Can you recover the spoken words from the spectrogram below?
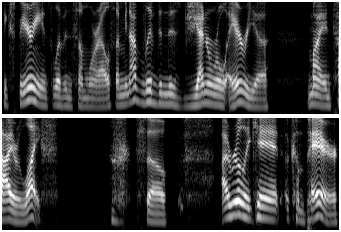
experience living somewhere else. I mean, I've lived in this general area my entire life, so I really can't compare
